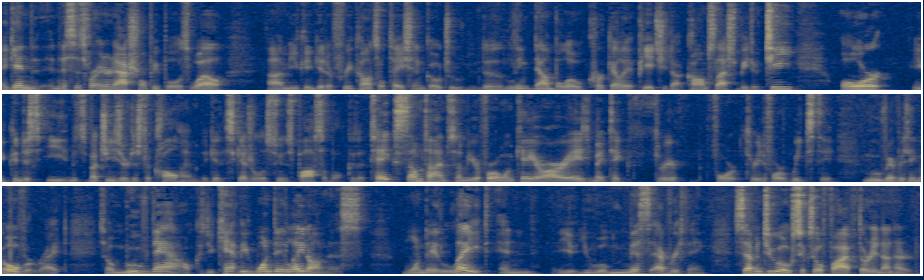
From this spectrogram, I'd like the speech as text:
Again, and this is for international people as well. Um, you can get a free consultation. Go to the link down below, kirkelliottphd.com slash B2T, or you can just, it's much easier just to call him to get it scheduled as soon as possible. Because it takes, sometimes some of your 401k or RAs may take three or four, three to four weeks to move everything over, right? So move now, because you can't be one day late on this. One day late, and you, you will miss everything. 720 605 3900.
